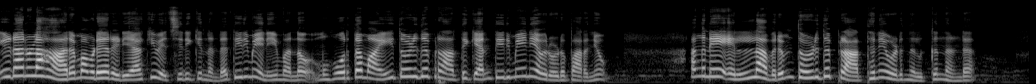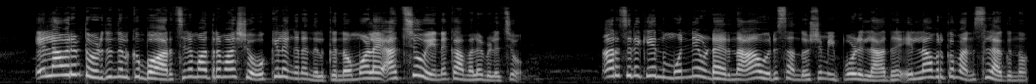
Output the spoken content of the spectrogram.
ഇടാനുള്ള ഹാരം അവിടെ റെഡിയാക്കി വെച്ചിരിക്കുന്നുണ്ട്. തിരുമേനിയും വന്നു. മുഹൂർത്തമായി തൊഴുത് പ്രാർത്ഥിക്കാൻ തിരുമേനി അവരോട് പറഞ്ഞു. അങ്ങനെ എല്ലാവരും തൊഴുത് പ്രാർത്ഥനയോട് നിൽക്കുന്നുണ്ട്. എല്ലാവരും തൊഴുതു നിൽക്കുമ്പോൾ അർച്ചന മാത്രം ആ ഷോക്കിൽ എങ്ങനെ നിൽക്കുന്നു? മോളെ അച്ചു എന്ന് കമല വിളിച്ചു. അർച്ചനയ്ക്ക് മുന്നേ ഉണ്ടായിരുന്ന ആ ഒരു സന്തോഷം ഇപ്പോഴില്ലാതെ എല്ലാവർക്കും മനസ്സിലാകുന്നു.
